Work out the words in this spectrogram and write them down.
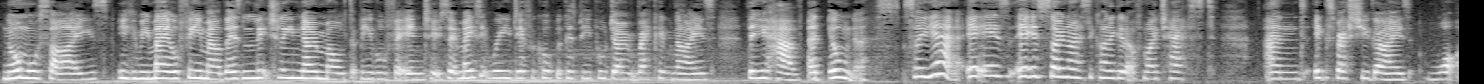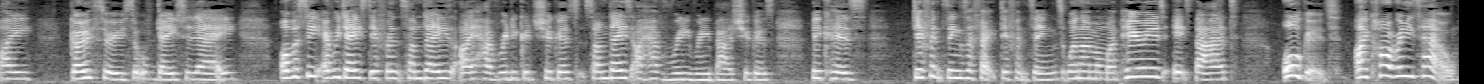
normal size, you can be male, female, there's literally no mould that people fit into. So it makes it really difficult because people don't recognise that you have an illness. So yeah, it is it is so nice to kind of get it off my chest and express to you guys what I go through sort of day to day. Obviously every day is different. Some days I have really good sugars. Some days I have really, really bad sugars because different things affect different things. When I'm on my period, it's bad or good. I can't really tell.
